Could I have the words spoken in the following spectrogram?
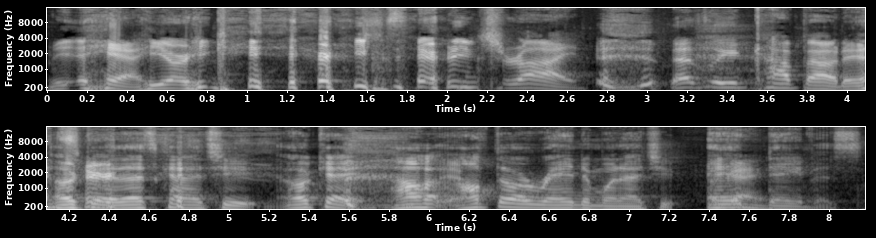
Yeah, he already he already, already tried. That's like a cop out answer. Okay, that's kind of cheap. Okay, I'll, I'll throw a random one at you. Ed Okay. Davis.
